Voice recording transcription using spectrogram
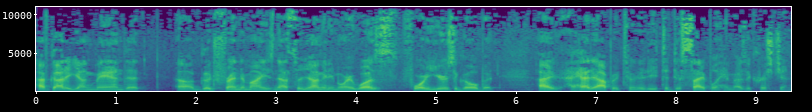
I've got a young man that uh, a good friend of mine. He's not so young anymore. He was 40 years ago, but I, I had the opportunity to disciple him as a Christian.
